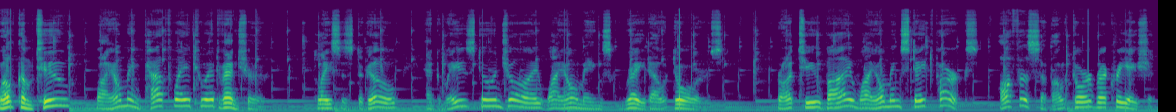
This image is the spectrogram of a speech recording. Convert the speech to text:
Welcome to Wyoming Pathway to Adventure places to go and ways to enjoy Wyoming's great outdoors. Brought to you by Wyoming State Parks, Office of Outdoor Recreation.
